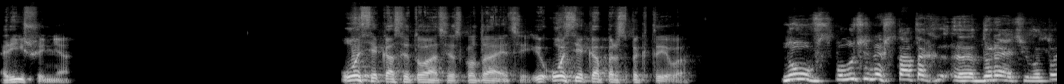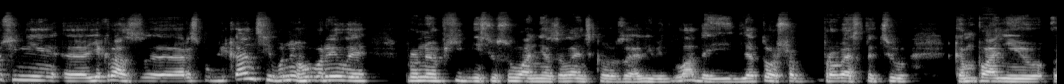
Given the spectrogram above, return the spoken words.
рішення. Ось яка ситуація складається, і ось яка перспектива. Ну, в Сполучених Штатах, е, до речі, в оточенні е, якраз е, республіканці вони говорили про необхідність усування Зеленського взагалі від влади, і для того, щоб провести цю кампанію, е,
